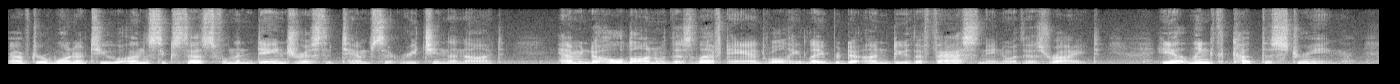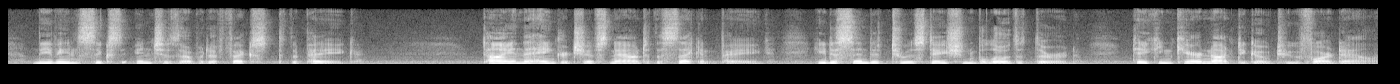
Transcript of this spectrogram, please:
after one or two unsuccessful and dangerous attempts at reaching the knot, having to hold on with his left hand while he labored to undo the fastening with his right, he at length cut the string, leaving six inches of it affixed to the peg. Tying the handkerchiefs now to the second peg, he descended to a station below the third, taking care not to go too far down.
